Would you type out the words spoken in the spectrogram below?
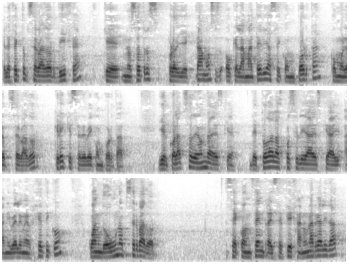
El efecto observador dice que nosotros proyectamos o que la materia se comporta como el observador cree que se debe comportar. Y el colapso de onda es que de todas las posibilidades que hay a nivel energético, cuando un observador se concentra y se fija en una realidad,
